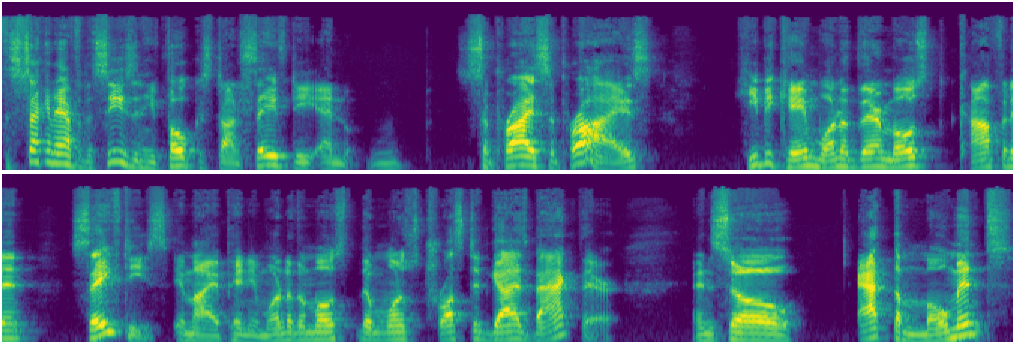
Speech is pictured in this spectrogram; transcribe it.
the second half of the season he focused on safety, and surprise, surprise, he became one of their most confident safeties, in my opinion, one of the most the most trusted guys back there. And so at the moment,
